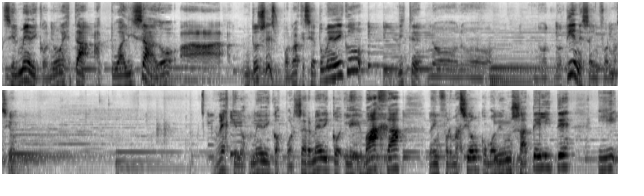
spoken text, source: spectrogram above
Si el médico no está actualizado, ah, entonces, por más que sea tu médico, viste, no, no, no, no tiene esa información. No es que los médicos, por ser médicos, les baja la información como de un satélite y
